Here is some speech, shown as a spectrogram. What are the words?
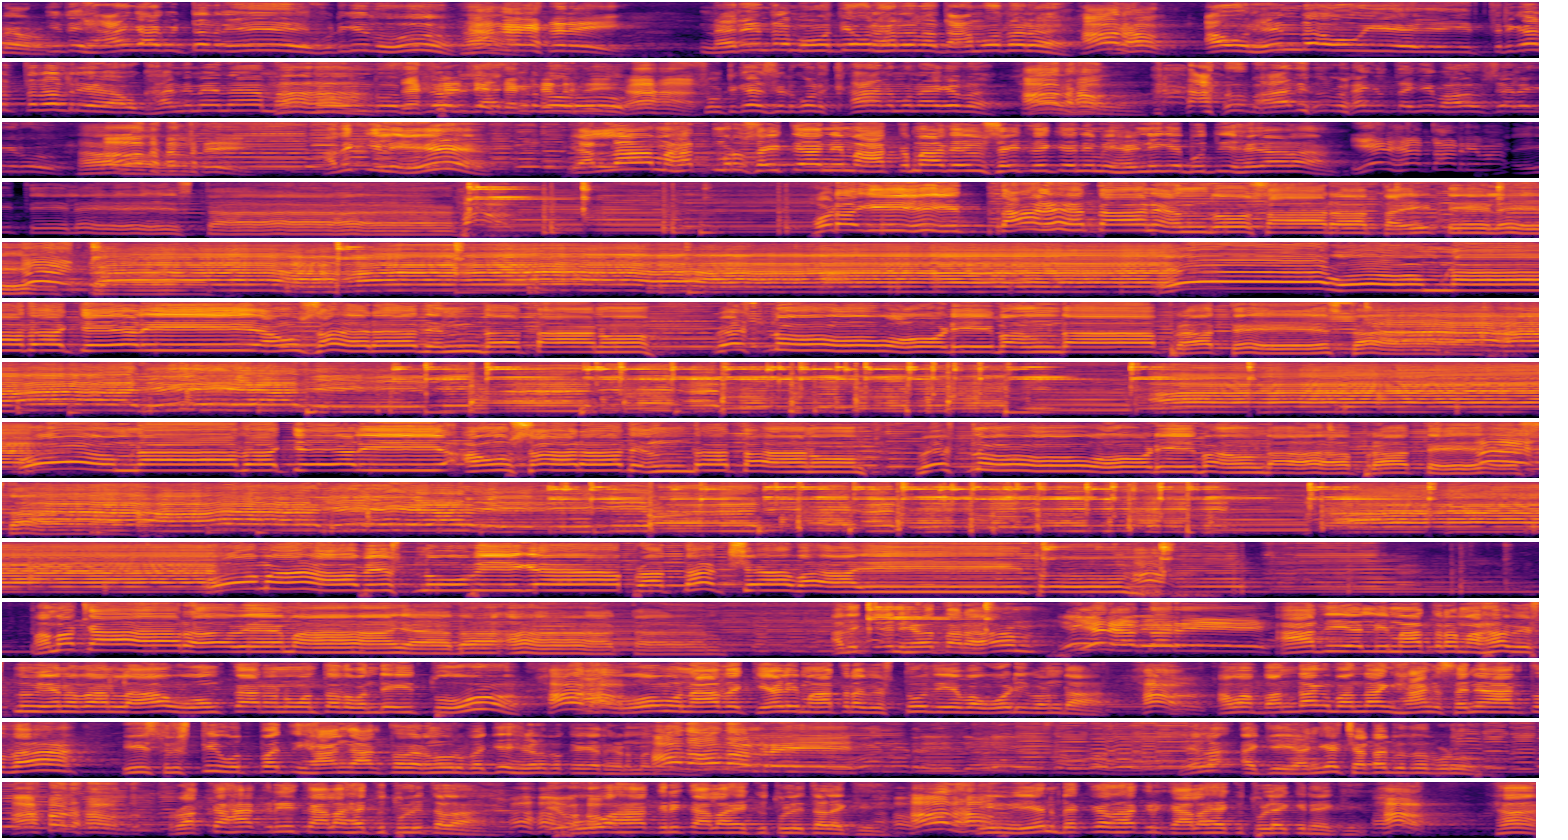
ಮಾಡ್ಯಾವ್ರಿ ಅವ್ರು. ಇದು ಹ್ಯಾಂಗ ಆಗ್ಬಿಟ್ಟದ್ರಿ ಹುಡುಗಿದು ಹಂಗಾಗ್ಯದ್ರಿ ನರೇಂದ್ರ ಮೋದಿ ಅವ್ರು ಹರಲ್ಲ ದಾಮೋದರ. ಹೌದ್ ಹೌದ್. ಅವ್ರ ಹಿಂದ ಅವು ತಿರ್ಗಾಡ್ತಾರಲ್ರಿ ಅವು ಗಾಂಧಿ ಮೇನ. ಒಂದು. ಸುಟ್ಕೇಸ್ ಇಟ್ಕೊಂಡು ಖಾನ್ ಮುನ್ ಆಗ್ಯದ. ಹೌದ್ ಹೌದ್. ಅದು ಭಾಳ ದಿವ್ಸ ಬಿಡಂಗಿಲ್ಲ ತಂಗಿ ಭಾಳ ಹುಷಾರಾಗಿರು. ಹೌದಲ್ರಿ ಅದಕ್ಕೆ ಇಲ್ಲಿ ಎಲ್ಲಾ ಮಹಾತ್ಮರು ಸಹಿತ ನಿಮ್ಮ ಆಕಮಾದೇವಿ ಸಹಿತಕ್ಕೆ ನಿಮ್ಮ ಹೆಣ್ಣಿಗೆ ಬುದ್ಧಿ ಹೇಳಾಳ ಏನ್ ಹೇಳ್ತಾಳ್ರಿ ಐತಿಲೇ ಇಷ್ಟ ಹುಡುಗಿ ತಾನೆ ತಾನೆಂದು ಸಾರ ತೈತೇಲೆ. ಓಂ ನಾದ ಕೇಳಿ ಅವಸರದಿಂದ ತಾನು ವಿಷ್ಣು ಓಡಿ ಬಂದ ಪ್ರತಿಷ್ಠ. ಅವಸರದಿಂದ ತಾನು ವಿಷ್ಣು ಓಡಿ ಬಂದ ಪ್ರತಿಷ್ಠ ಓಮ ವಿಷ್ಣುವಿಗೆ ಪ್ರತ್ಯಕ್ಷವಾಯಿತು. ಮಮಕಾರವೇ ಮಾಯದ ಆಟ. ಹೇಳ್ತಾರ? ಏನ್ ಹೇಳ್ತಾರಿ? ಆದಿಯಲ್ಲಿ ಮಾತ್ರ ಮಹಾವಿಷ್ಣು ಏನದಲ್ಲ ಓಂಕಾರ ಅನ್ನುವಂಥದ್ದು ಒಂದೇ ಇತ್ತು. ಆ ಓಂ ನಾದ ಕೇಳಿ ಮಾತ್ರ ವಿಷ್ಣು ದೇವ ಓಡಿ ಬಂದ. ಅವ ಬಂದಂಗ ಬಂದಂಗ ಹ್ಯಾಂಗ ಸನೆ ಆಗ್ತದ? ಈ ಸೃಷ್ಟಿ ಉತ್ಪತ್ತಿ ಹ್ಯಾಂಗ ಆಗ್ತದ ಅನ್ನೋದ್ರ ಬಗ್ಗೆ ಹೇಳ್ಬೇಕಾಗ್ಯದ ಹೆಣ್ಮಗ ಹೌದ್ ಹೌದಲ್ರಿ ಇಲ್ಲ ಆಕಿ ಹಂಗೆ ಚಟ ಬಿದ್ದ ಬಿಡು. ಹೌದ್ ಹೌದ್. ರೊಕ್ಕ ಹಾಕ್ರಿ ಕಾಲ ಹಾಕಿ ತುಳಿತಾಳ. ಹೂವ ಹಾಕ್ರಿ ಕಾಲ ಹಾಕಿ ತುಳಿತಾಳ ಆಕಿ. ಹೌದ್ ಹೌದ್. ನೀವು ಏನ್ ಬೇಕಾದ ಹಾಕ್ರಿ ಕಾಲ ಹಾಕಿ ತುಳಿಯಾಕಿನ ಆಕಿ. ಹೌದ್. ಹಾ.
